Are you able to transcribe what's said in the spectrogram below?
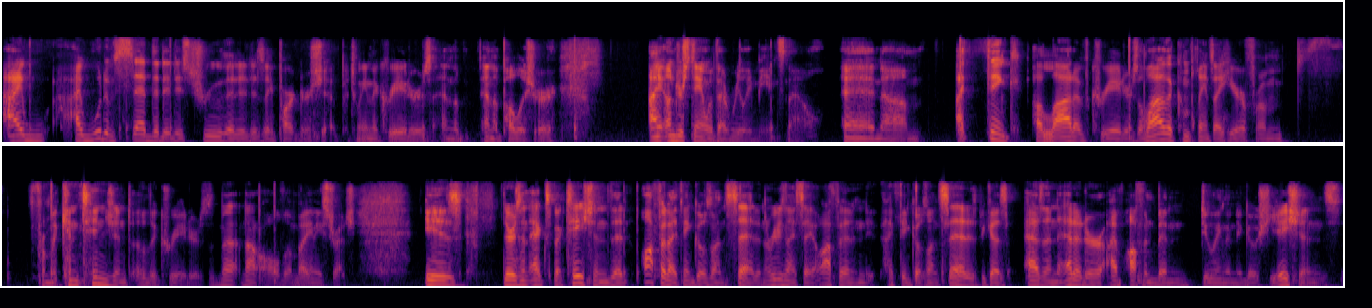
I I would have said that it is true that it is a partnership between the creators and the and the publisher. I understand what that really means now, and um, I think a lot of creators, a lot of the complaints I hear from from a contingent of the creators, not not all of them by any stretch, is there's an expectation that often I think goes unsaid. And the reason I say often I think goes unsaid is because as an editor, I've often been doing the negotiations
